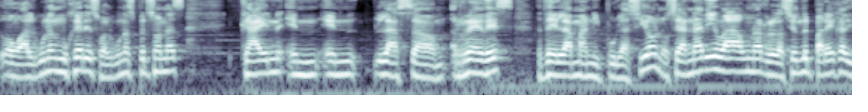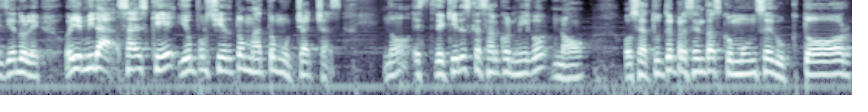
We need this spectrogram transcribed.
o algunas mujeres o algunas personas caen en, las um, redes de la manipulación. O sea, nadie va a una relación de pareja diciéndole, oye, mira, ¿sabes qué? Yo, por cierto, mato muchachas. ¿No? Este, ¿Te quieres casar conmigo? No. O sea, tú te presentas como un seductor,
